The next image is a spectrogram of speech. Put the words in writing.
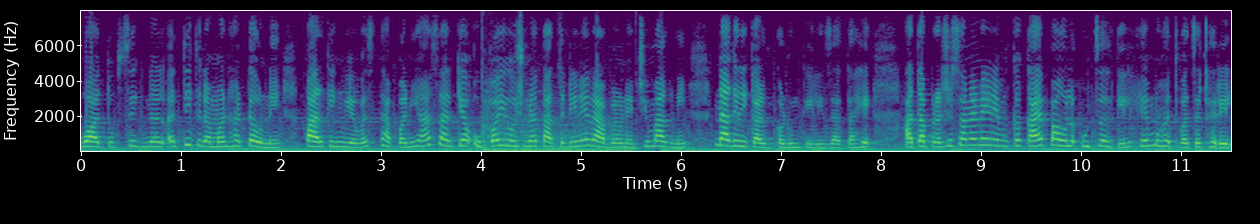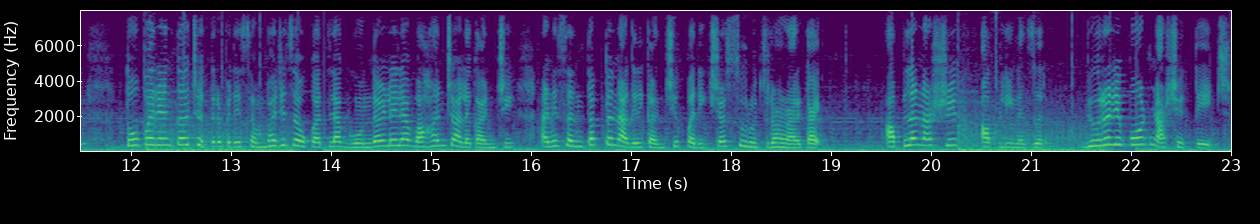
वाहतूक सिग्नल अतिक्रमण हटवणे पार्किंग व्यवस्थापन ह्यासारख्या उपाययोजना तातडीने राबवण्याची मागणी नागरिकांकडून केली जात आहे. आता प्रशासनाने नेमकं काय पाऊल उचलतील हे महत्त्वाचं ठरेल. तोपर्यंत छत्रपती संभाजी चौकातल्या गोंधळलेल्या वाहन चालकांची आणि संतप्त नागरिकांची परीक्षा सुरूच राहणार काय? आपलं नाशिक आपली नजर. ब्युरो रिपोर्ट नाशिक तेज.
